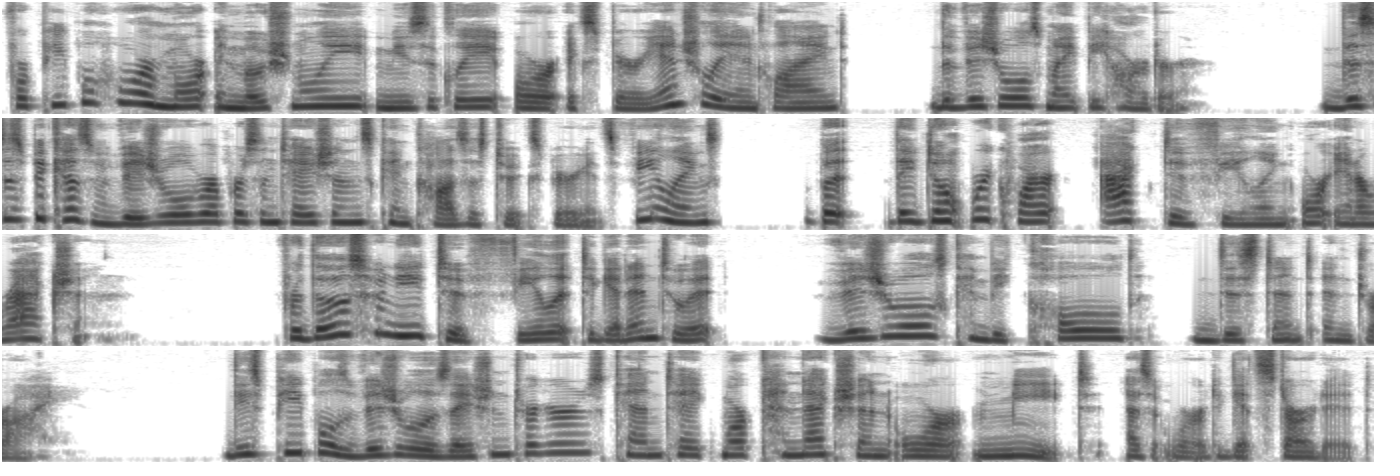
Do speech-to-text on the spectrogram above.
For people who are more emotionally, musically, or experientially inclined, the visuals might be harder. This is because visual representations can cause us to experience feelings, but they don't require active feeling or interaction. For those who need to feel it to get into it, Visuals can be cold, distant, and dry. These people's visualization triggers can take more connection or meat, as it were, to get started.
